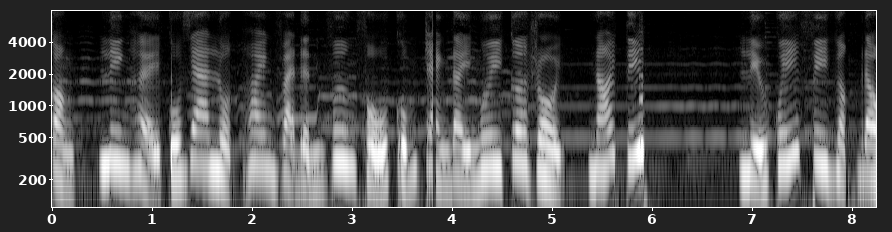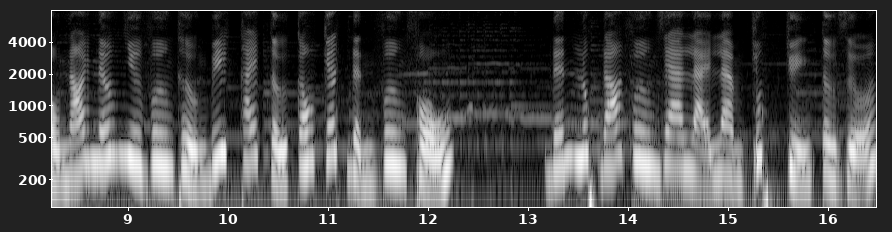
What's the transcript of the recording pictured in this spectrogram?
còn, liên hệ của gia luật hoang và định vương phủ cũng tràn đầy nguy cơ rồi, nói tiếp. Liễu Quý Phi gật đầu nói nếu như vương thượng biết thái tử cấu kết định vương phủ. Đến lúc đó vương gia lại làm chút chuyện từ giữa.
